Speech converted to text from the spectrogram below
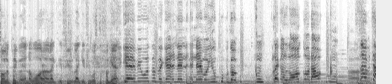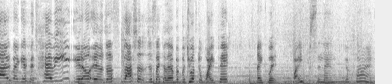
toilet paper in the water, like if you like if you was to forget. Yeah, if you was to forget, and then and then when you poop, go like a log go out. Uh, Sometimes, like if it's heavy, you know, it'll just splash up just like a little bit, but you have to wipe it, like with wipes, and then you're fine.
